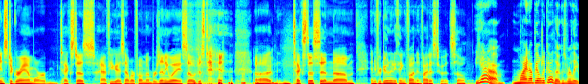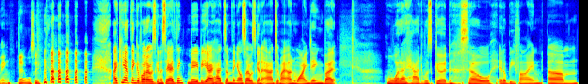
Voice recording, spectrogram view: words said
Instagram or text us. Half you guys have our phone numbers anyway, so just uh, text us and um, and if you're doing anything fun, invite us to it. So yeah, might not be able to go though because we're leaving. yeah, we'll see. I can't think of what I was going to say. I think maybe I had something else I was going to add to my unwinding, but what I had was good, so it'll be fine. Um,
